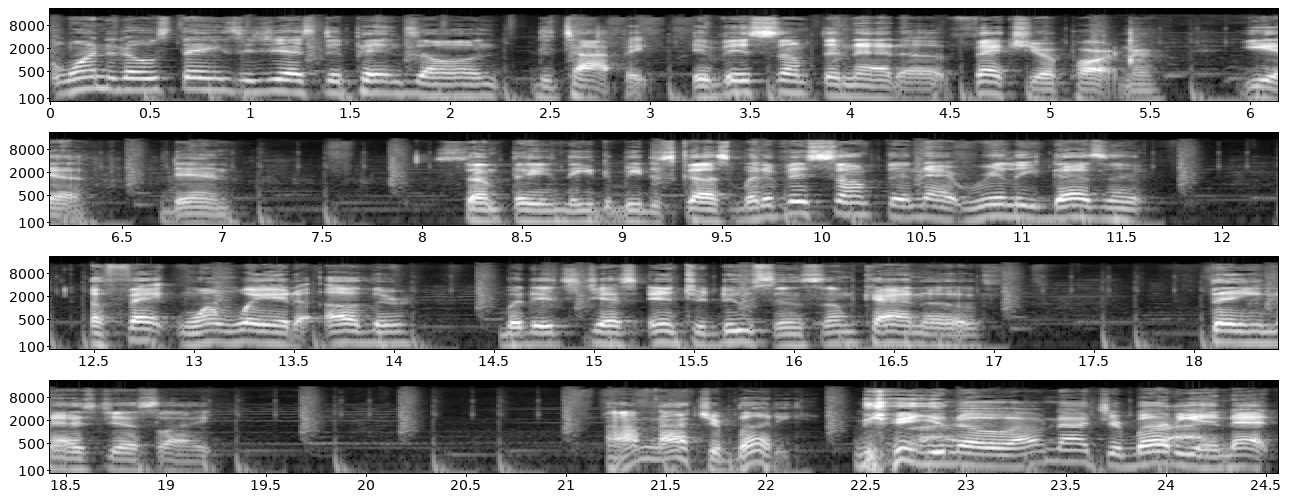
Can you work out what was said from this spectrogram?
One of those things. It just depends on the topic. If it's something that uh, affects your partner, yeah, then some things need to be discussed. But if it's something that really doesn't affect one way or the other, but it's just introducing some kind of thing that's just like, I'm not your buddy. you know, I'm not your buddy Right. in that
